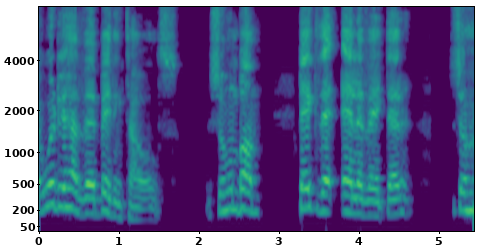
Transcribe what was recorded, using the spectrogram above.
uh, where do you have uh, bathing towels? Så hon bara, take the elevator. Så...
